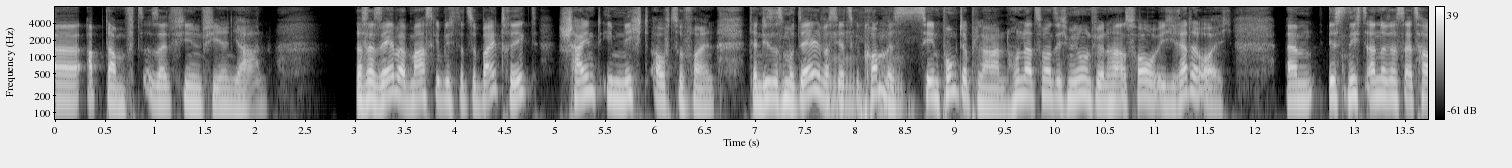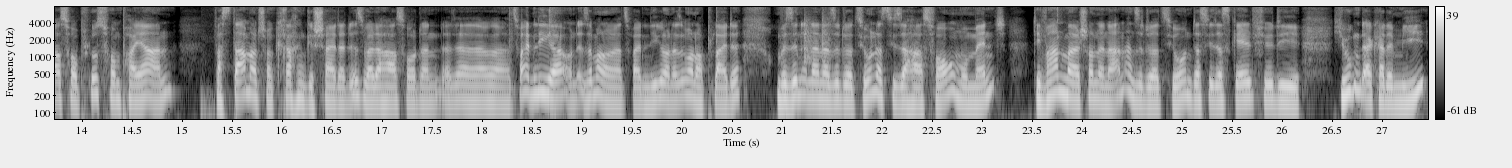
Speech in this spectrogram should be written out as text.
äh, abdampft seit vielen, vielen Jahren. Dass er selber maßgeblich dazu beiträgt, scheint ihm nicht aufzufallen. Denn dieses Modell, was jetzt gekommen ist, 10-Punkte-Plan, 120 Millionen für den HSV, ich rette euch, ähm, ist nichts anderes als HSV Plus vor ein paar Jahren, was damals schon krachend gescheitert ist, weil der HSV dann äh, in der zweiten Liga und ist immer noch in der zweiten Liga und ist immer noch pleite. Und wir sind in einer Situation, dass dieser HSV im Moment, die waren mal schon in einer anderen Situation, dass sie das Geld für die Jugendakademie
